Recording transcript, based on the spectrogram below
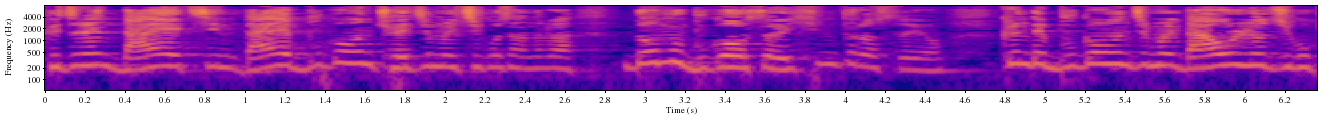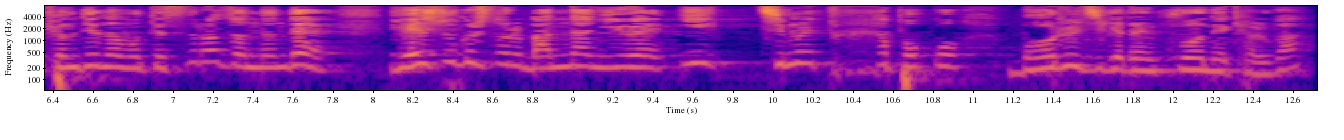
그전엔 나의 짐, 나의 무거운 죄짐을 지고 사느라 너무 무거웠어요. 힘들었어요. 그런데 무거운 짐을 나 올려주고 견디다 못해 쓰러졌는데 예수 그리스도를 만난 이후에 이 짐을 다 벗고 뭐를 지게 된 구원의 결과?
